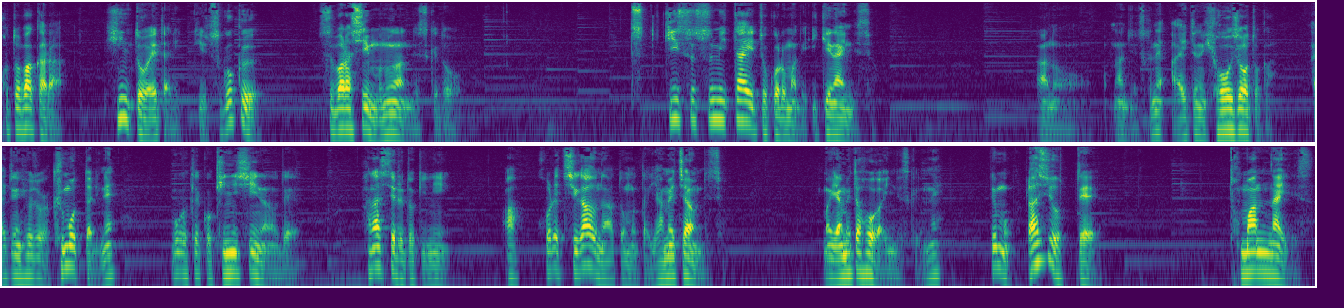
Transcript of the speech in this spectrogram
言葉からヒントを得たりっていうすごく素晴らしいものなんですけど突き進みたいところまでいけないんですよ。あの何て言うんですかね。相手の表情とか。相手の表情が曇ったりね。僕は結構気にしいなので話してる時にあこれ違うなと思ったらやめちゃうんですよ。まあ、やめた方がいいんですけどね。でもラジオって止まんないです。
